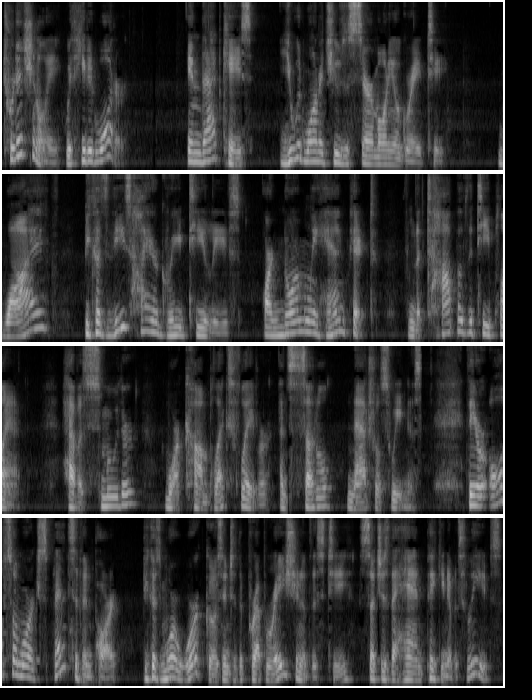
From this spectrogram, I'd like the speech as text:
traditionally with heated water? In that case, you would want to choose a ceremonial grade tea. Why? Because these higher grade tea leaves are normally handpicked from the top of the tea plant, have a smoother, more complex flavor, and subtle natural sweetness. They are also more expensive in part because more work goes into the preparation of this tea, such as the hand picking of its leaves.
